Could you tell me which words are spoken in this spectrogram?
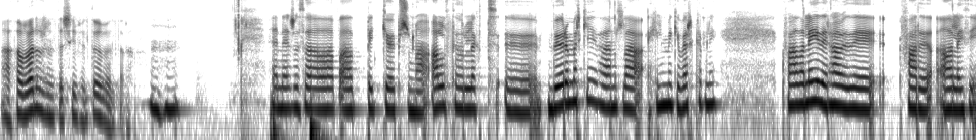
að þá verður þetta sífælt auðveldara mm -hmm. En eins og það að byggja upp svona alþjóðlegt uh, vörumerki, það er náttúrulega heilmikið verkefni. Hvaða leiðir hafið þið farið aðleið því?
